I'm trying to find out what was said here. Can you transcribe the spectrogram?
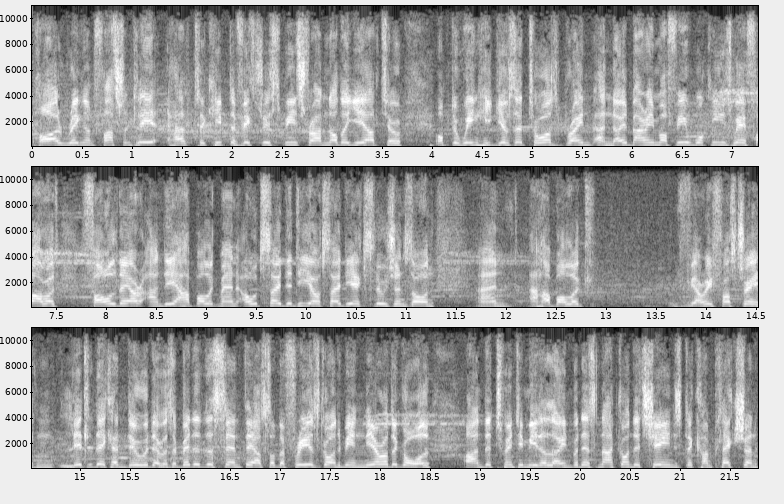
Paul Ring, unfortunately, had to keep the victory speech for another year to up the wing. He gives it towards Brian uh, now Barry Murphy, working his way forward. Foul there on the Aghabullogue man outside the D, outside the exclusion zone. And Aghabullogue very frustrating. Little they can do. There was a bit of descent there, so the free is going to be nearer the goal on the 20 metre line, but it's not going to change the complexion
